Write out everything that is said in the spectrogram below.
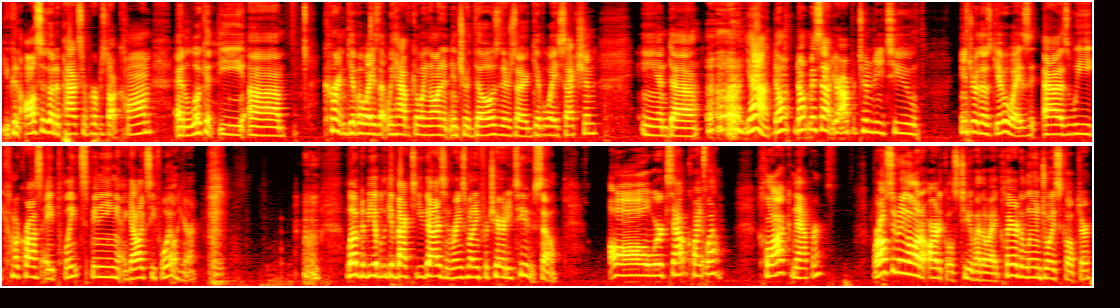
You can also go to packsforpurpose.com and look at the uh, current giveaways that we have going on and enter those. There's a giveaway section. And uh, yeah, don't don't miss out your opportunity to enter those giveaways as we come across a plate spinning galaxy foil here. Love to be able to give back to you guys and raise money for charity too. So all works out quite well. Clock Napper. We're also doing a lot of articles too, by the way. Claire D'Loon, Joy Sculptor.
